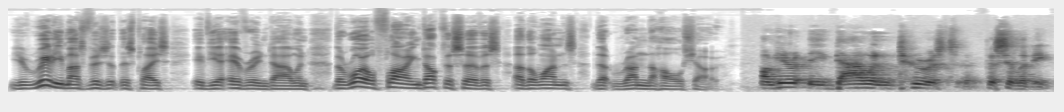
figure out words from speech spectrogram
You really must visit this place if you're ever in Darwin. The Royal Flying Doctor Service are the ones that run the whole show. I'm here at the Darwin Tourist Facility,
